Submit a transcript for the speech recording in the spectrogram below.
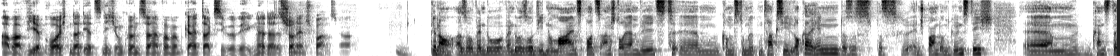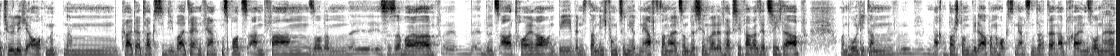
aber wir bräuchten das jetzt nicht und können es einfach mit dem Kite-Taxi bewegen, ne? Das ist schon entspannt, ja. Genau, also wenn du, wenn du so die normalen Spots ansteuern willst, ähm, kommst du mit einem Taxi locker hin. Das ist, das ist entspannt und günstig. Ähm, du kannst natürlich auch mit einem Kiter-Taxi die weiter entfernten Spots anfahren. So, dann ist es aber, äh, wird es A teurer und B, wenn es dann nicht funktioniert, nervt es dann halt so ein bisschen, weil der Taxifahrer setzt sich da ab und holt dich dann nach ein paar Stunden wieder ab und hockst den ganzen Tag da in der prallen Sonne.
